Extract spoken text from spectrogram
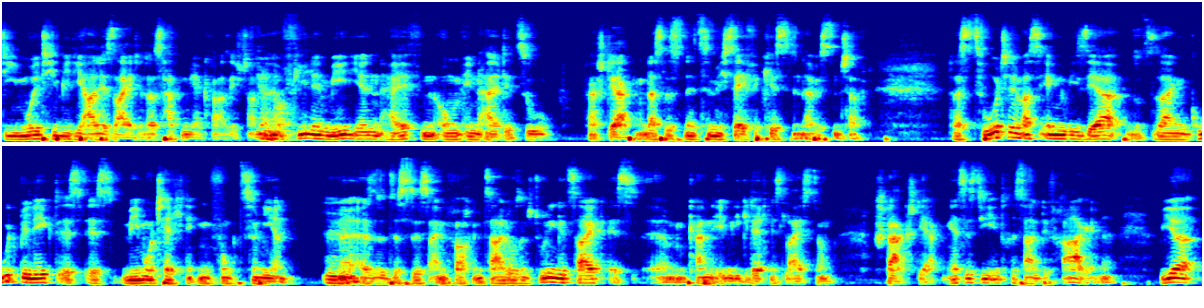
die multimediale Seite. Das hatten wir quasi schon. Ne? Genau. Viele Medien helfen, um Inhalte zu verstärken. Das ist eine ziemlich safe Kiste in der Wissenschaft. Das zweite, was irgendwie sehr sozusagen gut belegt ist, ist Memotechniken funktionieren. Mhm. Ne? Also das ist einfach in zahllosen Studien gezeigt. Es ähm, kann eben die Gedächtnisleistung stark stärken. Jetzt ist die interessante Frage. Ne? Wir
